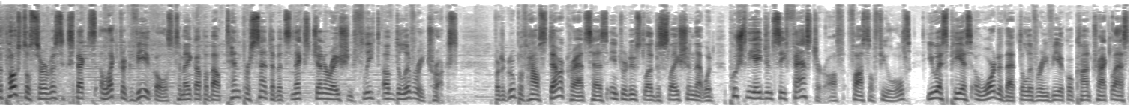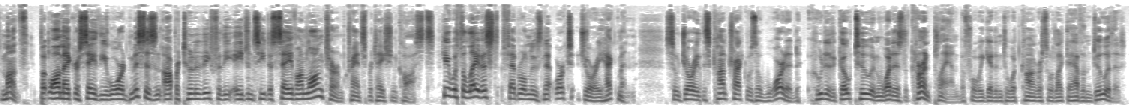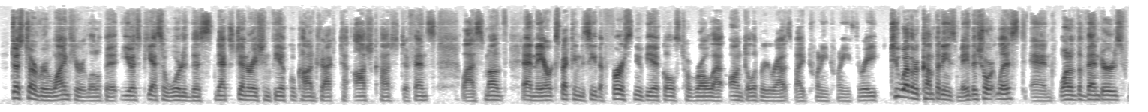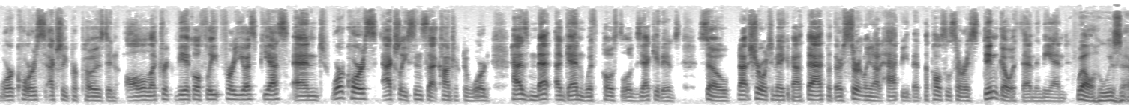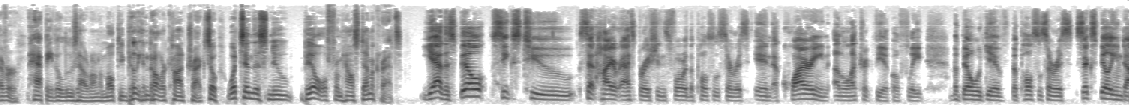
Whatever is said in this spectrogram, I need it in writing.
The Postal Service expects electric vehicles to make up about 10% of its next generation fleet of delivery trucks. But a group of House Democrats has introduced legislation that would push the agency faster off fossil fuels. USPS awarded that delivery vehicle contract last month, but lawmakers say the award misses an opportunity for the agency to save on long term transportation costs. Here with the latest, Federal News Network's Jory Heckman. So, Jory, this contract was awarded. Who did it go to, and what is the current plan before we get into what Congress would like to have them do with it? Just to rewind here a little bit, USPS awarded this next generation vehicle contract to Oshkosh Defense last month, and they are expecting to see the first new vehicles to roll out on delivery routes by 2023. Two other companies made the short list, and one of the vendors, Workhorse, actually proposed an all electric vehicle fleet for USPS. And Workhorse, actually, since that contract award, has met again with postal executives. So, not sure what to make about that, but they're certainly not happy that the Postal Service didn't go with them in the end. Well, who is ever happy to lose out on a multi billion dollar contract? So, what's in this new bill from House Democrats? Yeah, this bill seeks to set higher aspirations for the Postal Service in acquiring an electric vehicle fleet. The bill would give the Postal Service $6 billion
